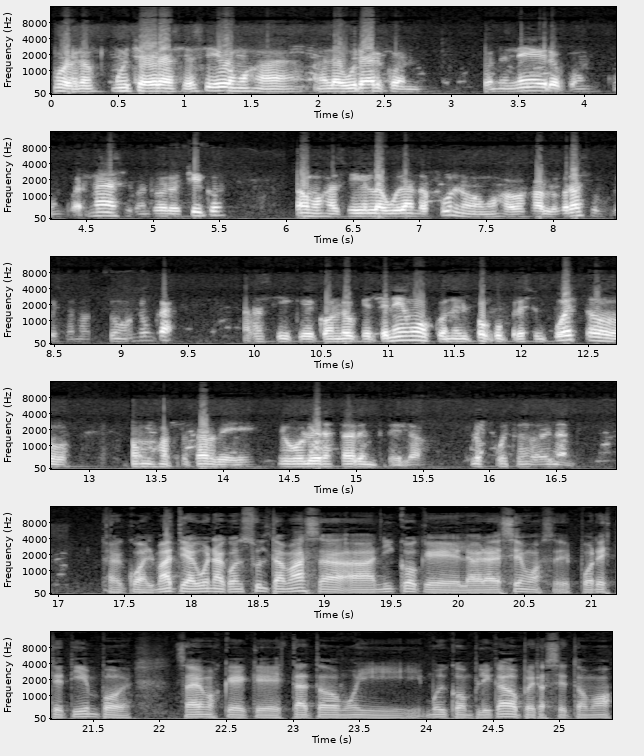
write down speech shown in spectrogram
Bueno, muchas gracias. Sí, vamos a, laburar con, con el negro, con, con y con todos los chicos. Vamos a seguir laburando a full, no vamos a bajar los brazos porque eso no lo hacemos nunca. Así que con lo que tenemos, con el poco presupuesto, vamos a tratar de, volver a estar entre los puestos de adelante. Tal cual. Mati, ¿alguna consulta más a, Nico que le agradecemos eh, por este tiempo? Sabemos que, que, está todo muy, muy complicado, pero se tomó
